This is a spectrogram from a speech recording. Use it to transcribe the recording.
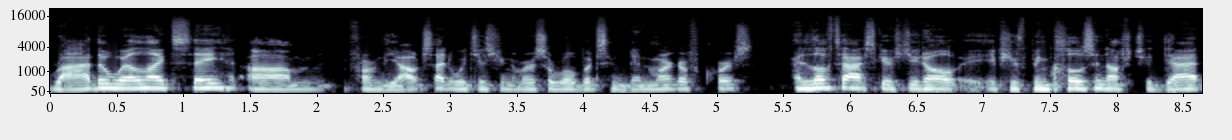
rather well, I'd say, um, from the outside, which is Universal Robots in Denmark, of course. I'd love to ask if you know if you've been close enough to that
